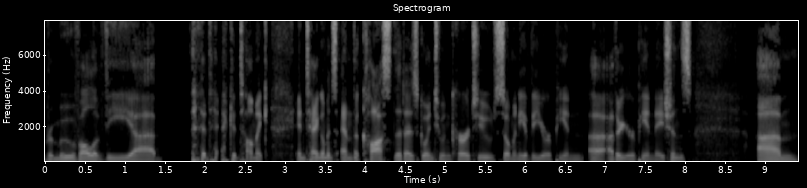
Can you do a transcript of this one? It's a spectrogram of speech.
remove all of the, uh, the economic entanglements and the cost that is going to incur to so many of the European, uh, other European nations. Um,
